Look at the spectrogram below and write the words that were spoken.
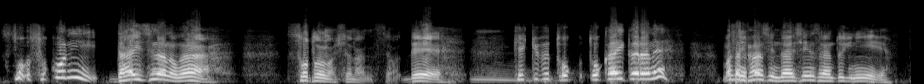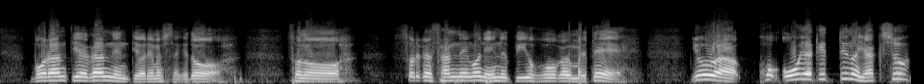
そ、そこに大事なのが、外の人なんですよ。で、うん結局都、都会からね、まさに阪神大震災の時に、ボランティア元年って言われましたけど、その、それから3年後に NPO 法が生まれて、要は、こ公っていうのは役所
